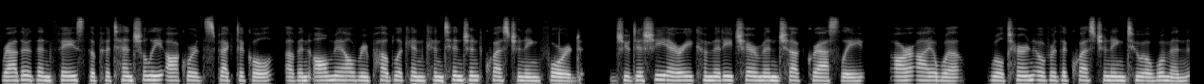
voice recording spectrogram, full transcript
rather than face the potentially awkward spectacle of an all-male Republican contingent questioning Ford, Judiciary Committee Chairman Chuck Grassley, R. Iowa, will turn over the questioning to a woman,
